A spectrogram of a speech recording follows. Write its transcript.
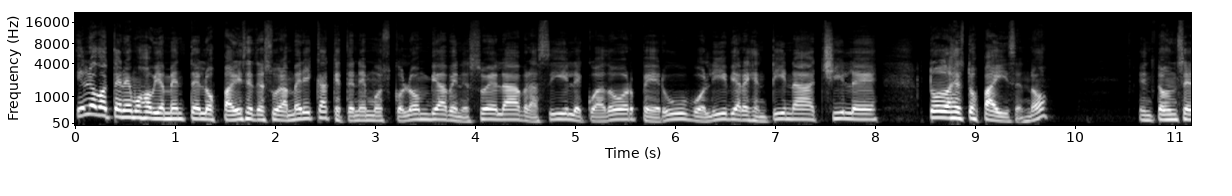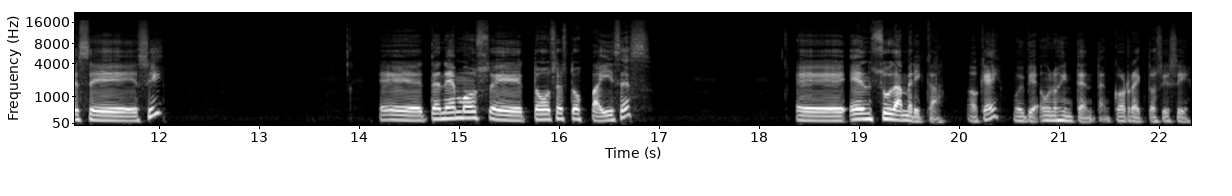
Y luego tenemos obviamente los países de Sudamérica que tenemos Colombia, Venezuela, Brasil, Ecuador, Perú, Bolivia, Argentina, Chile, todos estos países, ¿no? Entonces, eh, sí. Eh, tenemos todos estos países en Sudamérica. ¿Ok? Muy bien, unos intentan, correcto, sí, sí.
